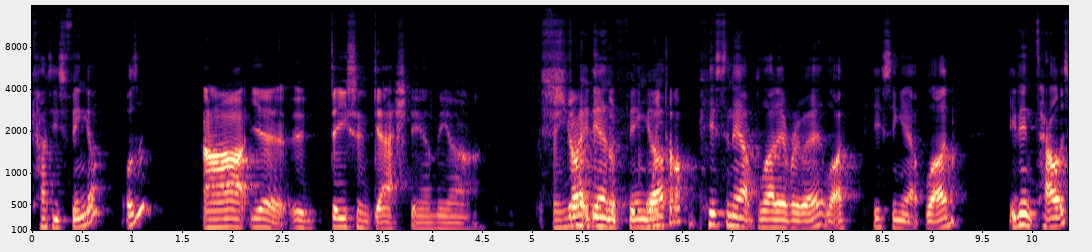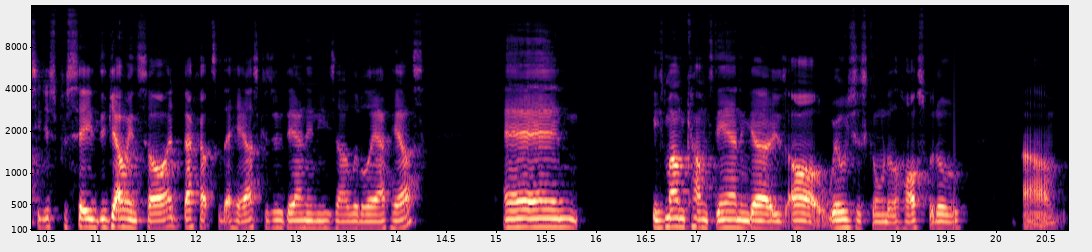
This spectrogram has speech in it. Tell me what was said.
cut his finger. Was it? Uh yeah, a decent gash down the uh finger, straight down the, the finger, pointer? pissing out blood everywhere, like pissing out blood. He didn't tell us. He just proceeded to go inside, back up to the house because we were down in his uh, little outhouse. And his mum comes down and goes, "Oh, Will's just gone to the hospital. Um,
